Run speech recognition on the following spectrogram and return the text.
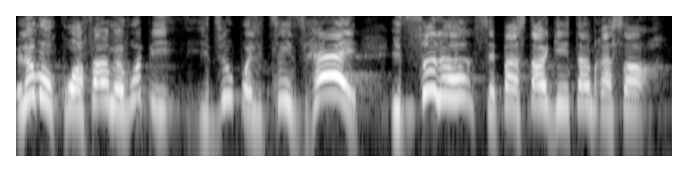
Et là, mon coiffeur me voit, puis il dit au politicien, il dit, « Hey! » Il dit ça, là, c'est pasteur Gaétan Brassard.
